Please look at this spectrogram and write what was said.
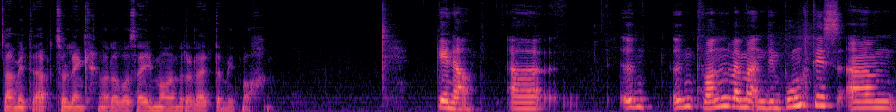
damit abzulenken oder was auch immer andere Leute damit machen. Genau. Äh, irgendwann, wenn man an dem Punkt ist, ähm,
